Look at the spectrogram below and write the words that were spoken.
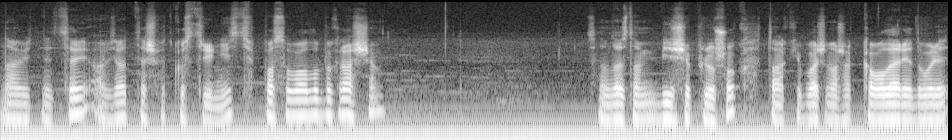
навіть не цей, а взяти швидкострільність. Пасувало би краще. Це надасть нам більше плюшок. Так, і бачимо, наша кавалерія доволі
